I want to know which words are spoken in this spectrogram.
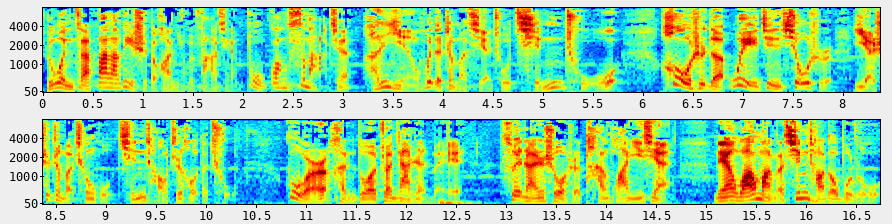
如果你在扒拉历史的话，你会发现，不光司马迁很隐晦的这么写出秦楚。后世的魏晋修史也是这么称呼秦朝之后的楚，故而很多专家认为，虽然说是昙花一现，连王莽的新朝都不如。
